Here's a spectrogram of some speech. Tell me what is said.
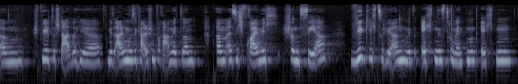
ähm, spielt der Stadler hier mit allen musikalischen Parametern. Ähm, also ich freue mich schon sehr, wirklich zu hören mit echten Instrumenten und echten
